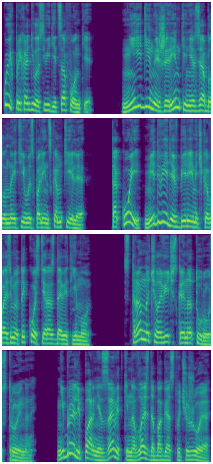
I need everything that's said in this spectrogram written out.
коих приходилось видеть с Афонки. Ни единой жиринки нельзя было найти в исполинском теле. Такой медведя в беремечко возьмет и кости раздавит ему. Странно человеческая натура устроена. Не брали парня завидки на власть да богатство чужое.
